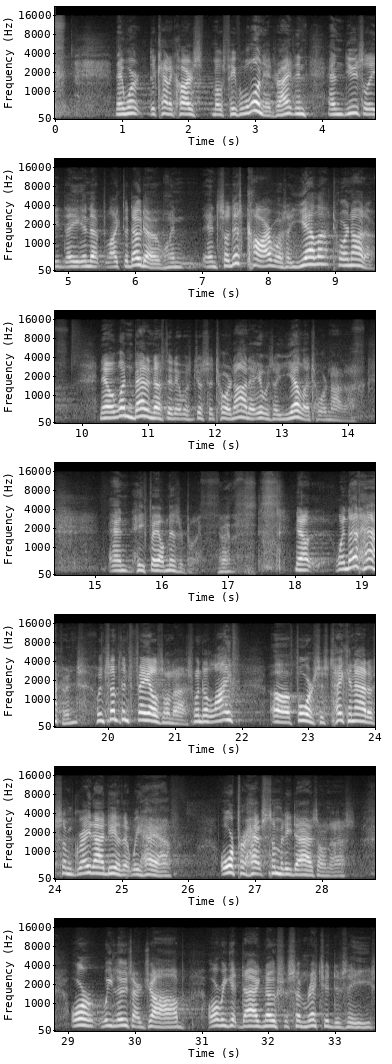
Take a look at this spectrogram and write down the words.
they weren't the kind of cars most people wanted, right? And, and usually they end up like the Dodo. And, and so this car was a yellow Tornado. Now, it wasn't bad enough that it was just a tornado, it was a yellow tornado. And he failed miserably, right? Now, when that happens, when something fails on us, when the life uh, force is taken out of some great idea that we have, or perhaps somebody dies on us, or we lose our job, or we get diagnosed with some wretched disease,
